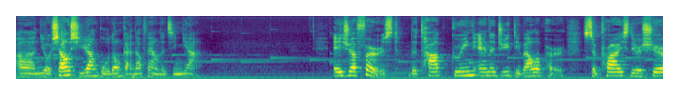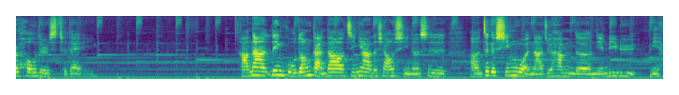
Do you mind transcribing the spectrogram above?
嗯，有消息让股东感到非常的惊讶。Asia First, the top green energy developer, surprised their shareholders today. 好，那令股东感到惊讶的消息呢是，嗯，这个新闻啊，就是他们的年利率年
